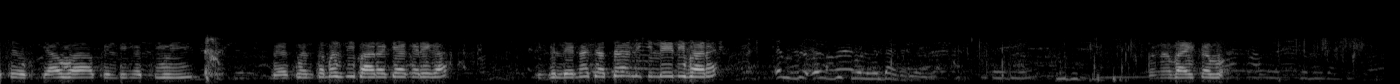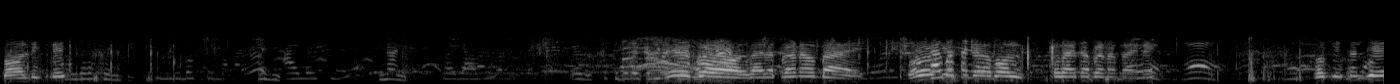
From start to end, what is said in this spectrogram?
ही अच्छे क्या हुआ? फील्डिंग अच्छी हुई। बैट्समैन समझ नहीं पा रहा क्या करेगा। सिंगल लेना चाहता है, लेकिन ले नहीं पा रहा है। भाई का बॉल ये बॉल भाई प्रणव भाई। ही अच्छी बॉल करवाया था प्रणव भाई ने जो कि संजय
